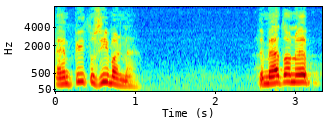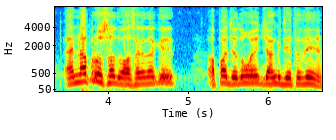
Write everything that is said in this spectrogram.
ਐਮਪੀ ਤੁਸੀਂ ਬਣਨਾ ਤੇ ਮੈਂ ਤੁਹਾਨੂੰ ਇਹ ਇੰਨਾ ਭਰੋਸਾ ਦਵਾ ਸਕਦਾ ਕਿ ਆਪਾਂ ਜਦੋਂ ਇਹ ਜੰਗ ਜਿੱਤਦੇ ਹਾਂ,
